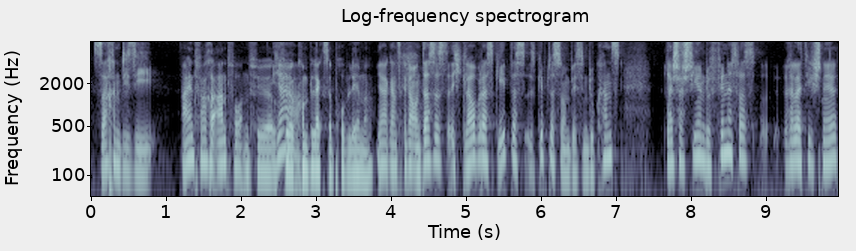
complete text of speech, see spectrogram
Sachen, die sie Einfache Antworten für, Ja. für komplexe Probleme. ja, ganz genau. Und das ist, ich glaube, das gibt, das es gibt es so ein bisschen. Du kannst recherchieren, du findest was relativ schnell.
